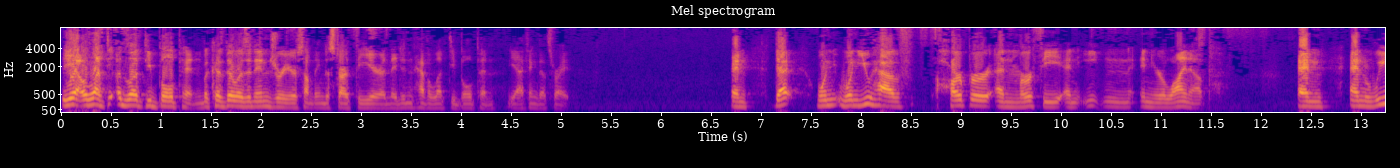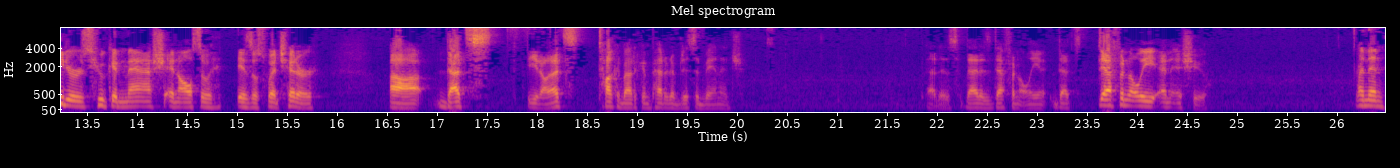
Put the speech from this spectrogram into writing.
Yeah, a lefty, a lefty bullpen because there was an injury or something to start the year, and they didn't have a lefty bullpen. Yeah, I think that's right. And that when when you have Harper and Murphy and Eaton in your lineup, and and Wieters who can mash and also is a switch hitter, uh, that's you know that's talk about a competitive disadvantage. That is that is definitely that's definitely an issue. And then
